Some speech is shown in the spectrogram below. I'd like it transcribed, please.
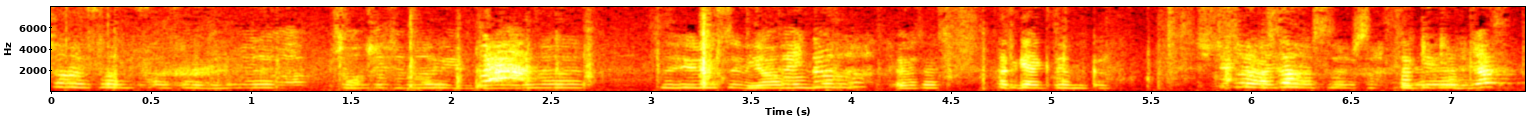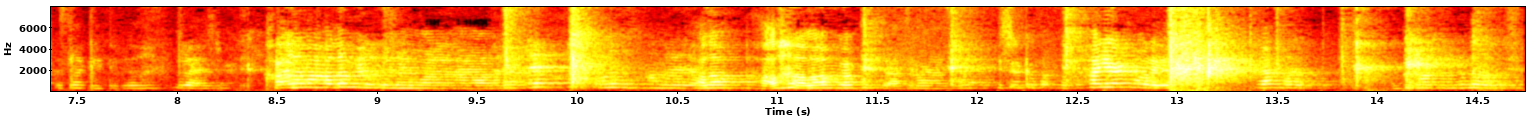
Sağ sağ sağ sağ dinle. Sağ sağ dinle. Zehirli seni yavrum bana. Evet evet. Hadi gel gidelim bakalım. Halam, yok zaten. Işığı kapatma. Hayır yakma orayı. Yakma. Kapatma da alışır.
